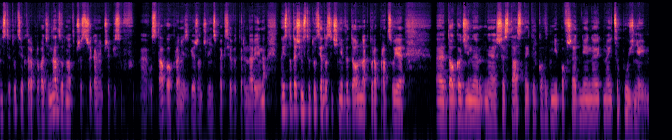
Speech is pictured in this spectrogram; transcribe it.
instytucję, która prowadzi nadzór nad przestrzeganiem przepisów e, ustawy o ochronie zwierząt, czyli inspekcja weterynaryjna, no jest to też instytucja dosyć niewydolna, która pracuje e, do godziny e, 16, tylko w dni powszedniej, no i, no i co później.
